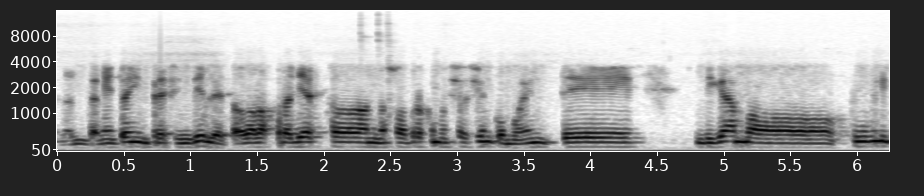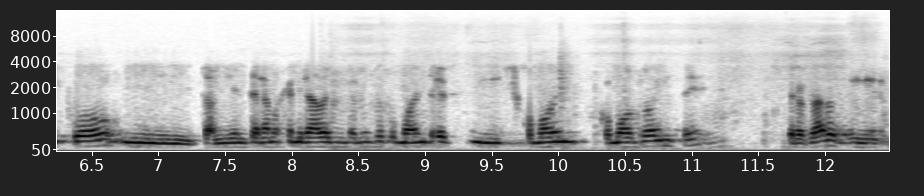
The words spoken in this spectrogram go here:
el ayuntamiento es imprescindible. Todos los proyectos, nosotros como asociación, como ente, digamos, público, mm, también tenemos que mirar al ayuntamiento como, entre, mm, como, como otro ente, pero claro, mm,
